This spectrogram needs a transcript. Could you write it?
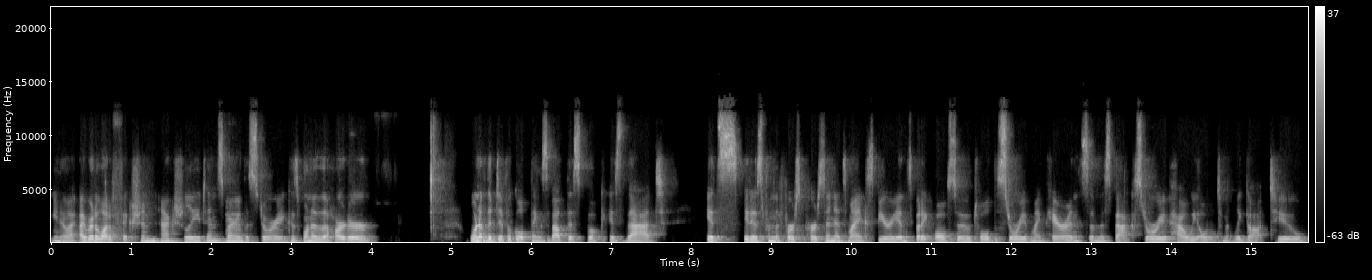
you know, I, I read a lot of fiction actually to inspire mm-hmm. the story because one of the harder, one of the difficult things about this book is that it's it is from the first person it's my experience but i also told the story of my parents and this backstory of how we ultimately got to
